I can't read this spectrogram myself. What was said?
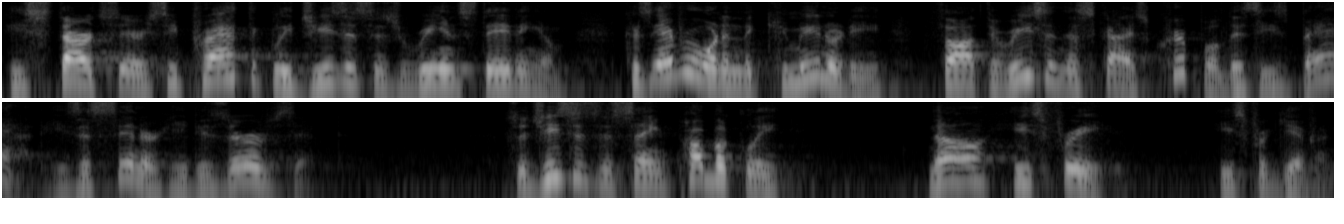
He starts there. See, practically, Jesus is reinstating him because everyone in the community thought the reason this guy's crippled is he's bad. He's a sinner. He deserves it. So Jesus is saying publicly, no, he's free. He's forgiven.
